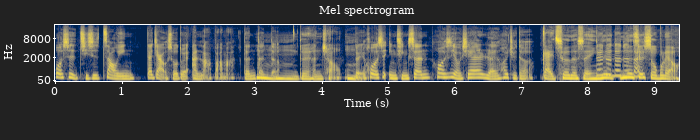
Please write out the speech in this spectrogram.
或是其实噪音，大家有时候都会按喇叭嘛，等等的，嗯，对，很吵，嗯、对，或者是引擎声，或者是有些人会觉得改车的声音，对对对对，那最受不了，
